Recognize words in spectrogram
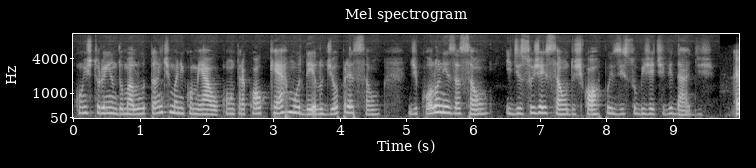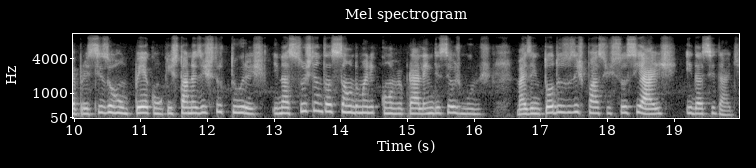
construindo uma luta antimanicomial contra qualquer modelo de opressão, de colonização e de sujeição dos corpos e subjetividades. É preciso romper com o que está nas estruturas e na sustentação do manicômio para além de seus muros, mas em todos os espaços sociais e da cidade.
